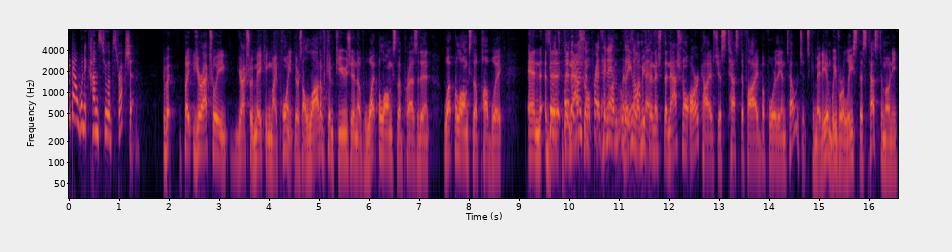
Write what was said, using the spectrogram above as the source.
about when it comes to obstruction? But but you're actually you're actually making my point. There's a lot of confusion of what belongs to the president, what belongs to the public. And So the, it's clear the that once the president on, leaves let me finish. The National Archives just testified before the Intelligence Committee, and we've released this testimony.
